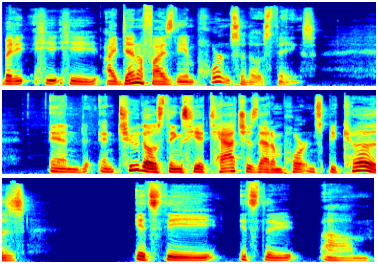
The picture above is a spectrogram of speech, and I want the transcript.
But he, he, he identifies the importance of those things. And, and to those things, he attaches that importance because it's the, it's the, um,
